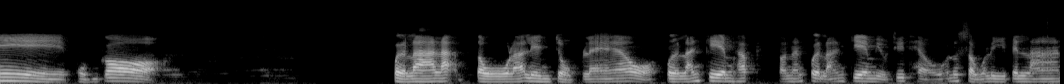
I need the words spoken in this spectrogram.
นี่ผมก็ เปิดร้านละโตล้วเรียนจบแล้ว เปิดร้านเกมครับ ตอนนั้นเปิดร้านเกมอยู่ที่แถวอนุสาวรีย์เป็นร้าน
